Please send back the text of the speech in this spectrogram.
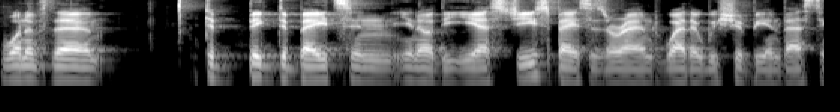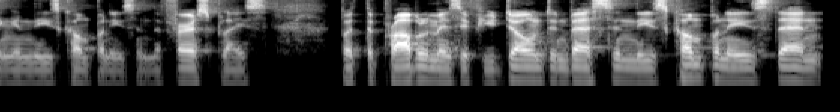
One of the the big debates in you know the ESG space is around whether we should be investing in these companies in the first place. But the problem is if you don't invest in these companies, then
